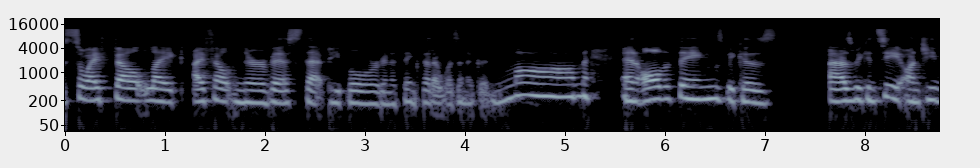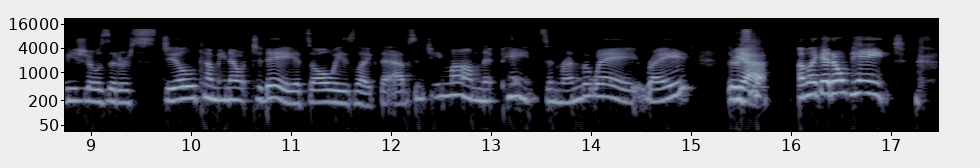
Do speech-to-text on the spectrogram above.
so I felt like I felt nervous that people were going to think that I wasn't a good mom and all the things because as we can see on TV shows that are still coming out today, it's always like the absentee mom that paints and runs away, right? There's yeah. I'm like I don't paint.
